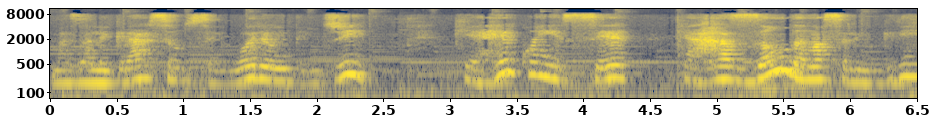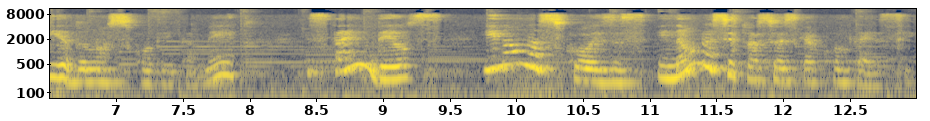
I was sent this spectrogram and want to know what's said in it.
mas alegrar-se no Senhor eu entendi que é reconhecer que a razão da nossa alegria, do nosso contentamento, está em Deus e não nas coisas e não nas situações que acontecem.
